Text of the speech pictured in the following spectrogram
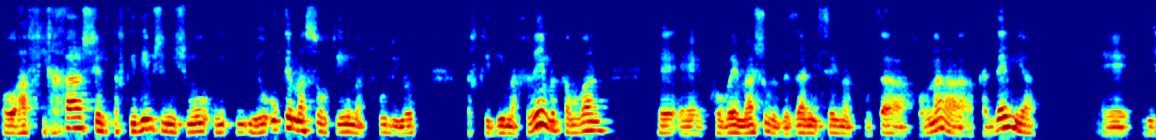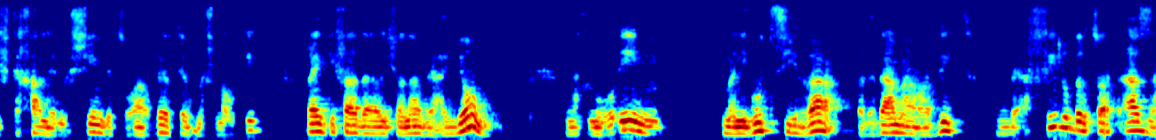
או הפיכה של תפקידים שנראו כמסורתיים, הפכו להיות תפקידים אחרים, וכמובן קורה משהו, ובזה אני אסיים מהקבוצה האחרונה, האקדמיה, נפתחה לנשים בצורה הרבה יותר משמעותית אחרי האינתיפאדה הראשונה, והיום אנחנו רואים מנהיגות צעירה בגדה המערבית, ואפילו ברצועת עזה,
